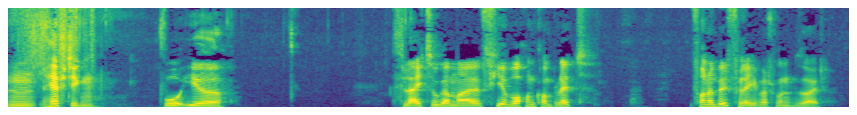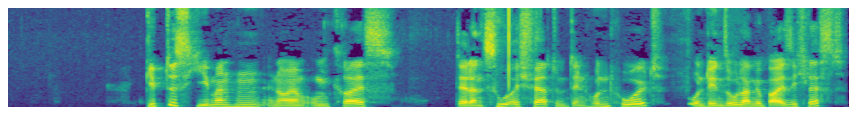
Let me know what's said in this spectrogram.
Einen heftigen, wo ihr vielleicht sogar mal vier Wochen komplett von der Bildfläche verschwunden seid. Gibt es jemanden in eurem Umkreis, der dann zu euch fährt und den Hund holt und den so lange bei sich lässt,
